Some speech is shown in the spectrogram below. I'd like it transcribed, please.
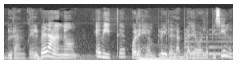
durante el verano evite, por ejemplo, ir a la playa o a la piscina.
